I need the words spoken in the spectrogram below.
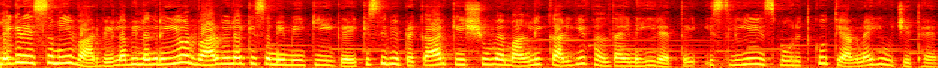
लेकिन इस समय वार वेला भी लग रही है और वार वेला के समय में किए गए किसी भी प्रकार के शुभ व मांगलिक कार्य फलदायी नहीं रहते, इसलिए इस मुहूर्त को त्यागना ही उचित है।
